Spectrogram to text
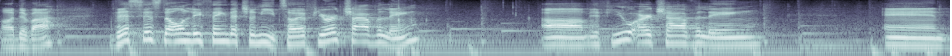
Oh, diba? This is the only thing that you need. So if you're traveling, um, if you are traveling and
